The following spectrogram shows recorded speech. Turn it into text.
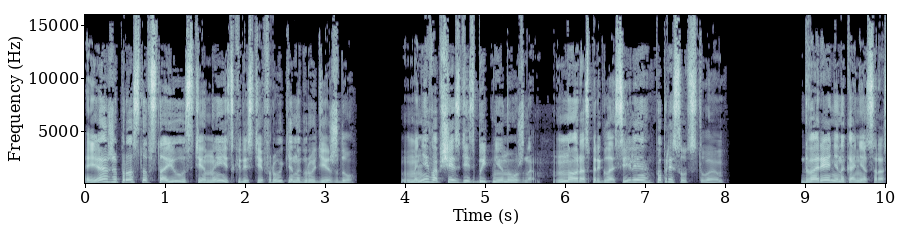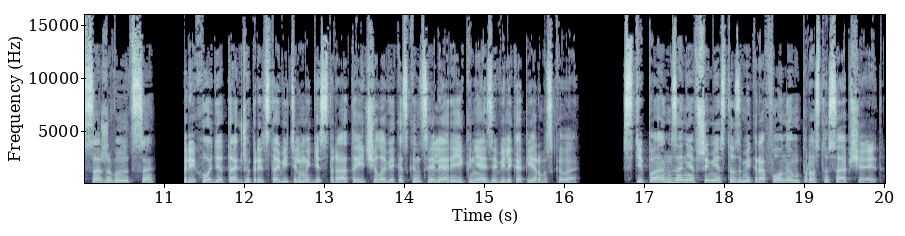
Я же просто встаю у стены и, скрестив руки на груди, жду. Мне вообще здесь быть не нужно, но раз пригласили, поприсутствую. Дворяне, наконец, рассаживаются. Приходит также представитель магистрата и человек из канцелярии князя Великопермского. Степан, занявший место за микрофоном, просто сообщает.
